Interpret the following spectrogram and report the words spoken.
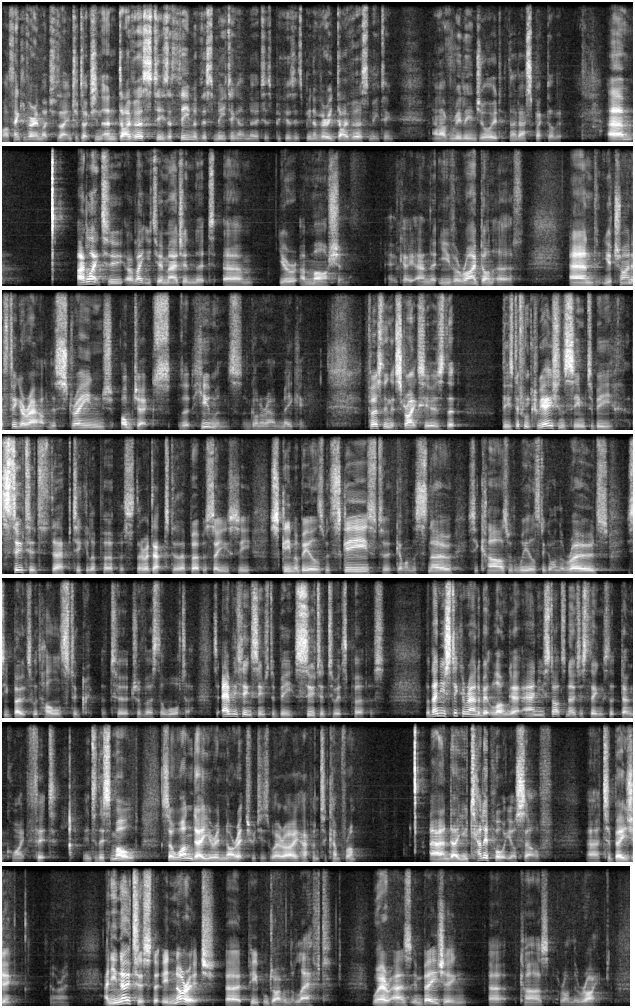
Well, thank you very much for that introduction. And diversity is a theme of this meeting, I've noticed, because it's been a very diverse meeting, and I've really enjoyed that aspect of it. Um, I'd, like to, I'd like you to imagine that um, you're a Martian, okay, and that you've arrived on Earth, and you're trying to figure out the strange objects that humans have gone around making. First thing that strikes you is that these different creations seem to be suited to their particular purpose. They're adapted to their purpose. So you see ski mobiles with skis to go on the snow, you see cars with wheels to go on the roads, you see boats with hulls to, to traverse the water. So everything seems to be suited to its purpose. But then you stick around a bit longer and you start to notice things that don't quite fit into this mold. So one day you're in Norwich, which is where I happen to come from, and uh, you teleport yourself uh, to Beijing. All right? And you notice that in Norwich, uh, people drive on the left, whereas in Beijing, uh, cars are on the right.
